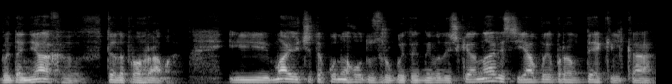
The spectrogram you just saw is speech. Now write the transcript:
виданнях, в телепрограмах. І маючи таку нагоду зробити невеличкий аналіз, я вибрав декілька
